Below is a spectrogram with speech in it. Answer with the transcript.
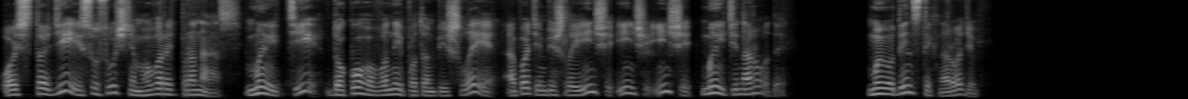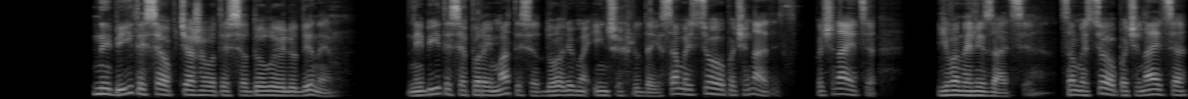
Ось тоді Ісус учням говорить про нас. Ми ті, до кого вони потім пішли, а потім пішли інші, інші, інші. Ми ті народи. Ми один з тих народів. Не бійтеся обтяжуватися долею людини, не бійтеся перейматися долями інших людей. Саме з цього починається починається євангелізація. Саме з цього починається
